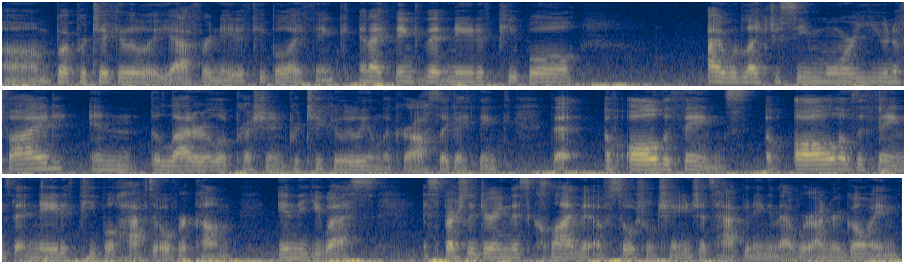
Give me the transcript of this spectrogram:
um, but particularly yeah for native people i think and i think that native people i would like to see more unified in the lateral oppression particularly in lacrosse. Like i think that of all the things of all of the things that native people have to overcome in the us especially during this climate of social change that's happening and that we're undergoing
